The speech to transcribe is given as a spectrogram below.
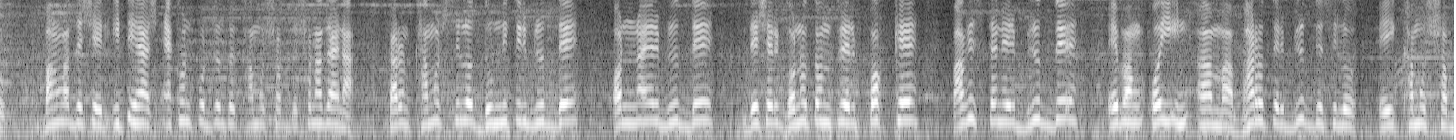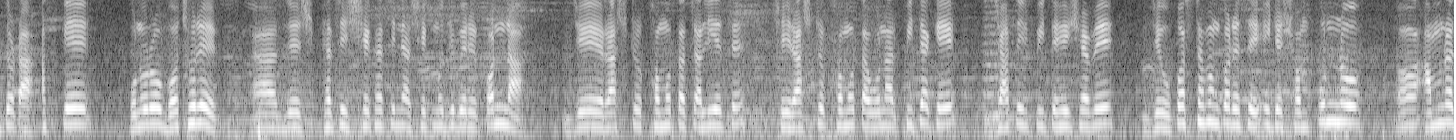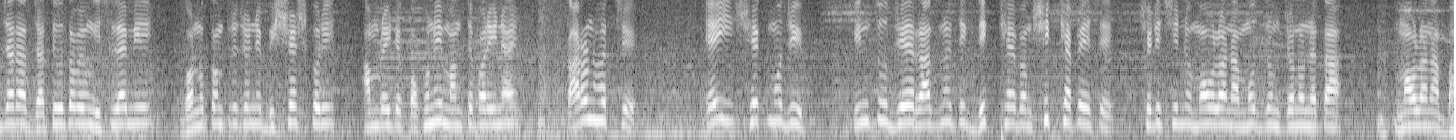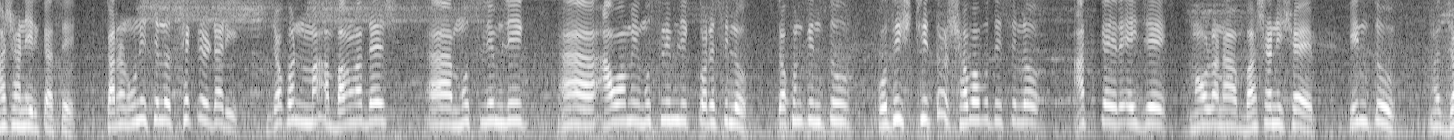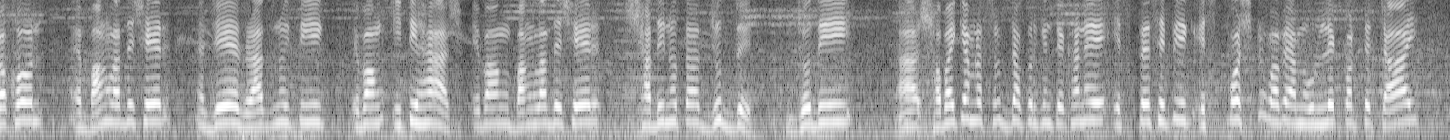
বাংলাদেশের ইতিহাস এখন পর্যন্ত খামোশ শব্দ শোনা যায় না। কারণ খামোশ ছিল দুর্নীতির বিরুদ্ধে, অন্যায়ের বিরুদ্ধে, দেশের গণতন্ত্রের পক্ষে, পাকিস্তানের বিরুদ্ধে এবং ওই ভারতের বিরুদ্ধে ছিল এই খামোশ শব্দটা। আজকে পনেরো বছরের যে ফ্যাসিস্ট শেখ হাসিনা, শেখ মুজিবের কন্যা যে রাষ্ট্র ক্ষমতা চালিয়েছে, সেই রাষ্ট্র ক্ষমতা ওনার পিতাকে জাতির পিতা হিসাবে যে উপস্থাপন করেছে, এটা সম্পূর্ণ আমরা যারা জাতীয়তা এবং ইসলামী গণতন্ত্রের জন্য বিশ্বাস করি, আমরা এটা কখনোই মানতে পারি নাই। কারণ হচ্ছে, এই শেখ মুজিব কিন্তু যে রাজনৈতিক দীক্ষা এবং শিক্ষা পেয়েছে, সেটি ছিল মৌলানা মজলুম জননেতা মাওলানা ভাসানির কাছে। কারণ উনি ছিল সেক্রেটারি যখন বাংলাদেশ মুসলিম লীগ আওয়ামী মুসলিম লীগ করেছিল, তখন কিন্তু প্রতিষ্ঠিত সভাপতি ছিল আজকের এই যে মাওলানা ভাসানি সাহেব। কিন্তু যখন বাংলাদেশের যে রাজনৈতিক এবং ইতিহাস এবং বাংলাদেশের স্বাধীনতা যুদ্ধে যদি সবাইকে আমরা শ্রদ্ধা করি, কিন্তু এখানে স্পেসিফিক স্পষ্টভাবে আমি উল্লেখ করতে চাই,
